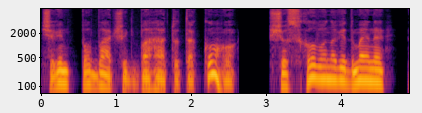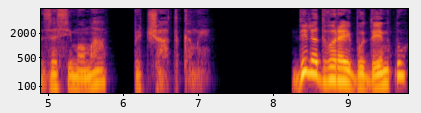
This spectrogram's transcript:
що він побачить багато такого, що сховано від мене за сімома печатками. Біля дверей будинку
